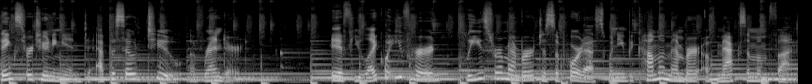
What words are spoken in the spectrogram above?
Thanks for tuning in to episode two of Rendered. If you like what you've heard, please remember to support us when you become a member of Maximum Fun.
